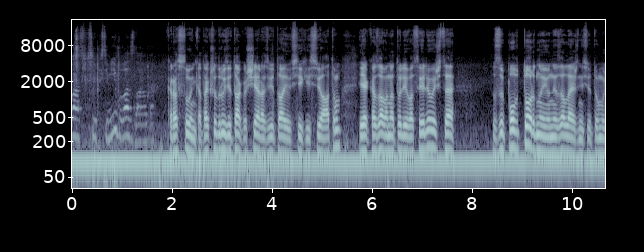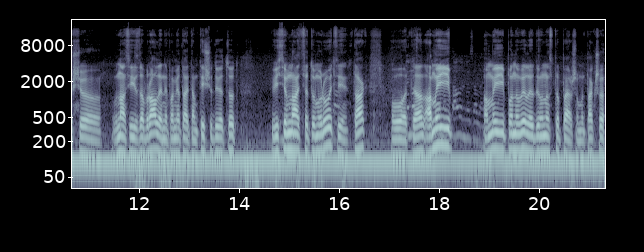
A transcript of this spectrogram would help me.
вас всіх в сім'ї була злагода. Красунька. Так що, друзі, також ще раз вітаю всіх із святом. І як казав Анатолій Васильович, це з повторною незалежністю, тому що в нас її забрали, не пам'ятаю, там 1918 році, так? От. А, а ми її а ми її поновили в 91-му. Так що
